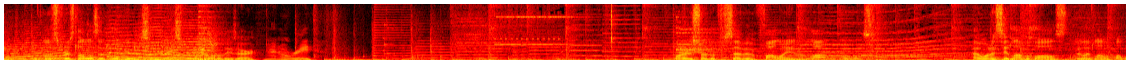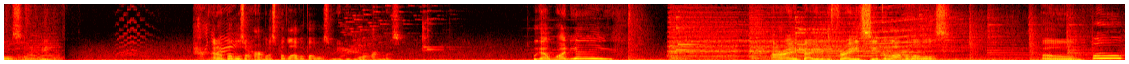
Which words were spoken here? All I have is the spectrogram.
Well, this first level is definitely giving us some nice for what all these are. I know, right? Water to start the seven following in lava bubbles. I don't want to say lava balls. They're like lava bubbles to me. I know bubbles are harmless, but lava bubbles would be even more harmless. We got one, yay! Alright, back into the fray. See at the lava bubbles. Boom. Boom.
